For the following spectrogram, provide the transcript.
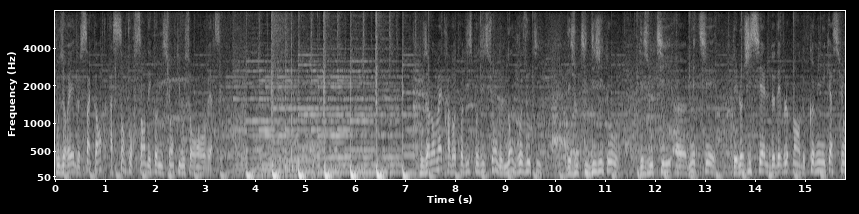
vous aurez de 50 à 100% des commissions qui vous seront reversées. Nous allons mettre à votre disposition de nombreux outils, des outils digitaux, des outils euh, métiers, des logiciels de développement, de communication,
